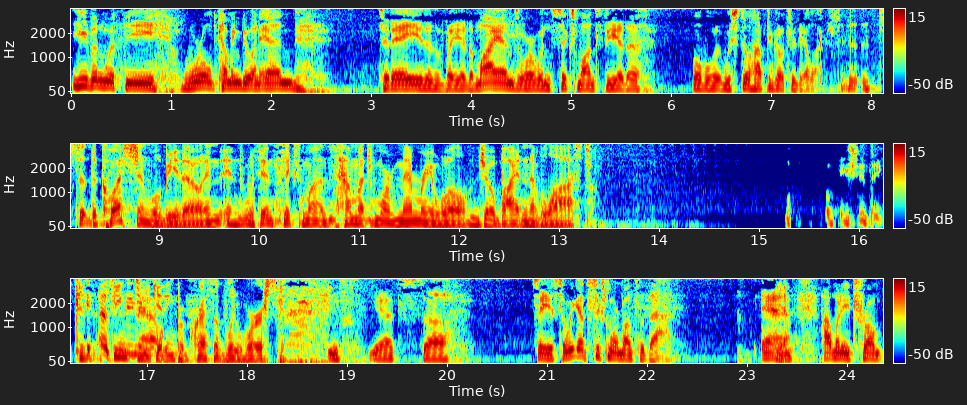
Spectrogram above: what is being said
even with the world coming to an end today, either via the Mayans or in six months via the global, we still have to go through the election. So the question will be, though, in, in within six months, how much more memory will Joe Biden have lost? What makes you think? Because it seems to be getting progressively worse. Yeah, it's uh, see. So we got six more months of that. And Yeah. how many Trump?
